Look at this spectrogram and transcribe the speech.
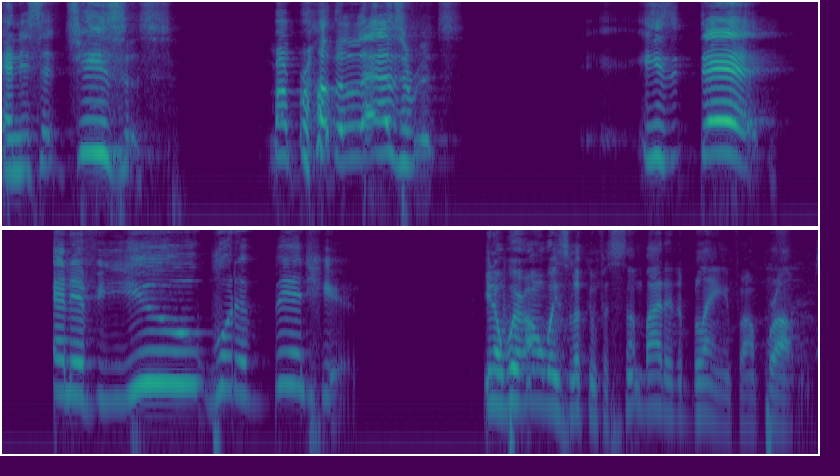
and he said, Jesus, my brother Lazarus, he's dead. And if you would have been here, you know, we're always looking for somebody to blame for our problems.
